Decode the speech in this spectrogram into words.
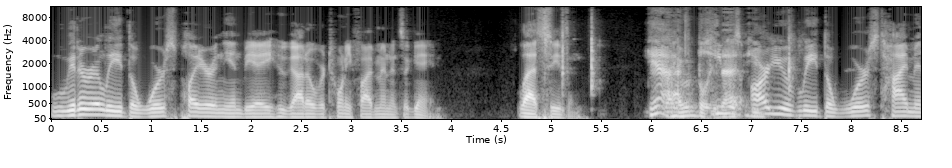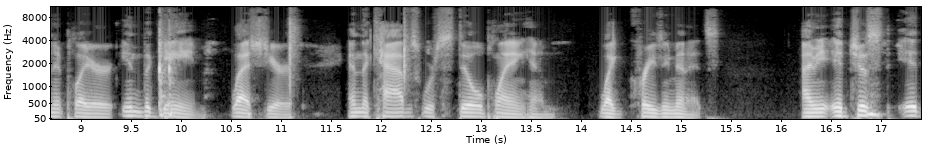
literally the worst player in the NBA who got over 25 minutes a game last season. Yeah, Like, I would believe that. he that. was arguably the worst high minute player in the game last year, and the Cavs were still playing him like crazy minutes. I mean, it just it.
